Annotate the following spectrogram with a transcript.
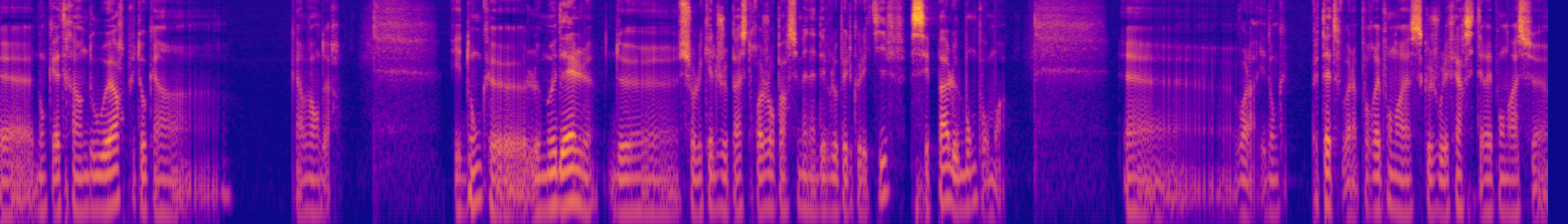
Euh, donc être un doueur plutôt qu'un qu'un vendeur. Et donc, euh, le modèle de, sur lequel je passe trois jours par semaine à développer le collectif, c'est pas le bon pour moi. Euh, voilà. Et donc, peut-être, voilà, pour répondre à ce que je voulais faire, c'était répondre à ce euh,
